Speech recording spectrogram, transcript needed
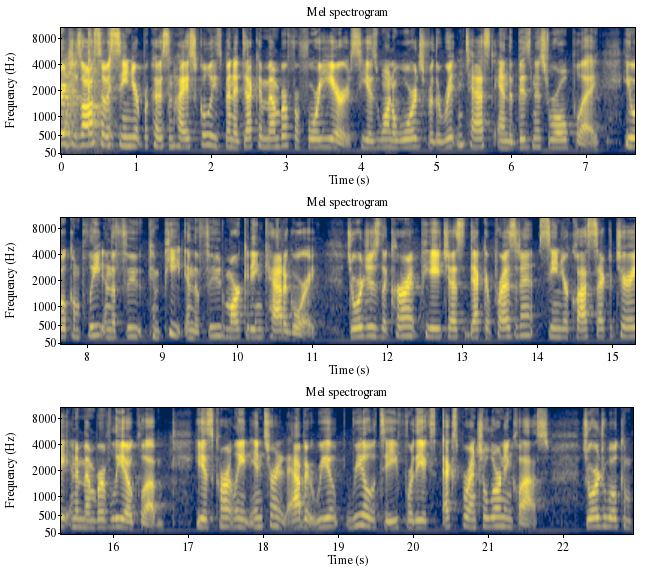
George is also a senior at Poquoson High School. He's been a DECA member for four years. He has won awards for the written test and the business role play. He will complete in the food, compete in the food marketing category. George is the current PHS DECA president, senior class secretary, and a member of Leo Club. He is currently an intern at Abbott Real Realty for the experiential learning class. George will com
